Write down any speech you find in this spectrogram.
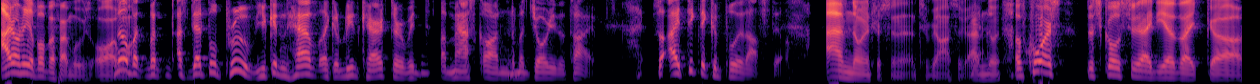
I don't need a Boba Fett movie. No, want. but but as Deadpool proved, you can have like a lead character with a mask on the majority of the time. So I think they could pull it off still. I have no interest in it to be honest with you. I have no. Of course, this goes to the idea like uh,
